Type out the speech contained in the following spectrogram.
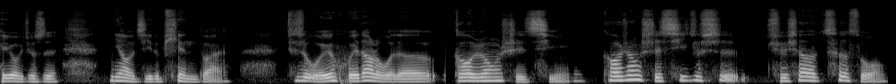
也有就是尿急的片段，就是我又回到了我的高中时期。高中时期就是学校的厕所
